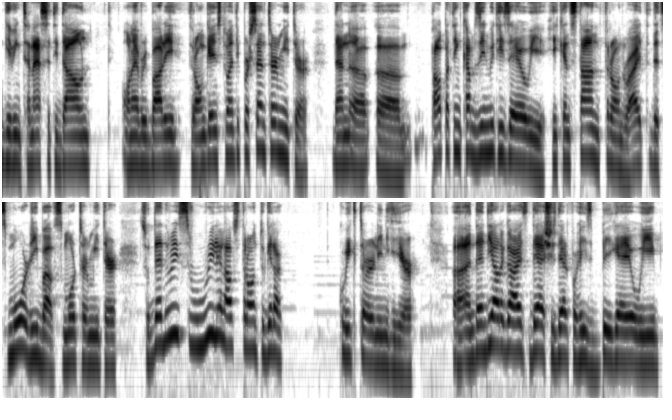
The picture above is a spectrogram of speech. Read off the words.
giving tenacity down on everybody. Thrawn gains 20% turn meter. Then uh, um, Palpatine comes in with his AoE. He can stun Thrawn, right? That's more debuffs, more turn meter. So that really allows Thrawn to get a quick turn in here. Uh, and then the other guys, Dash is there for his big AoE,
